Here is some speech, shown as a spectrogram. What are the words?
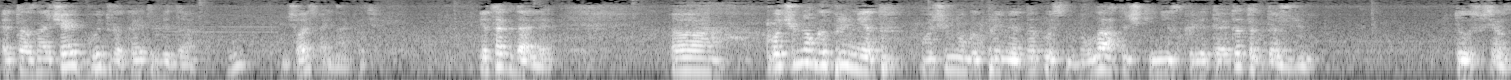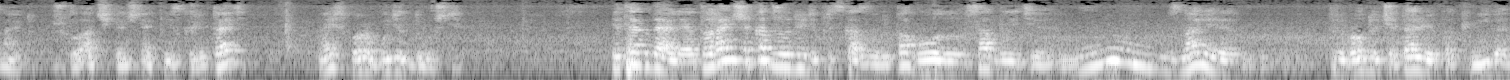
Это означает, будет какая-то беда. Началась война опять. И так далее. А, очень много примет. Очень много примет. Допустим, ласточки низко летают. Это к дождю. То есть все знают, что ласточки начинают низко летать, значит скоро будет дождь и так далее. То раньше как же люди предсказывали погоду, события, ну, знали природу, читали ее как книга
